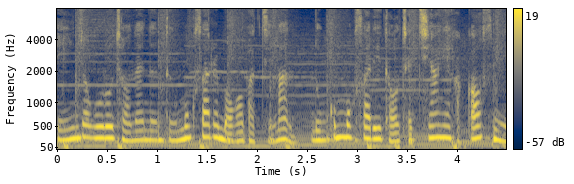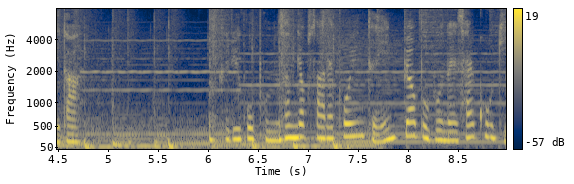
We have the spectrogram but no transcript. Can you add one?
개인적으로 전에는 등목살을 먹어봤지만 눈꽃목살이 더 제 취향에 가까웠습니다. 그리고 본 삼겹살의 포인트인 뼈 부분의 살코기.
